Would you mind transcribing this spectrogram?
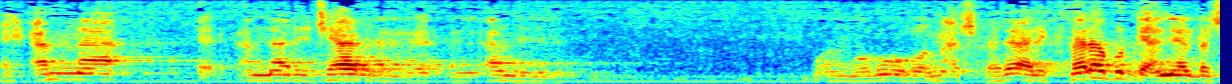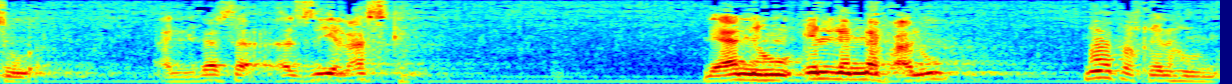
أي أما أما رجال الأمن والمرور وما أشبه ذلك فلا بد أن يلبسوا اللباس الزي العسكري. لأنه إن لم يفعلوا ما بقي لهم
